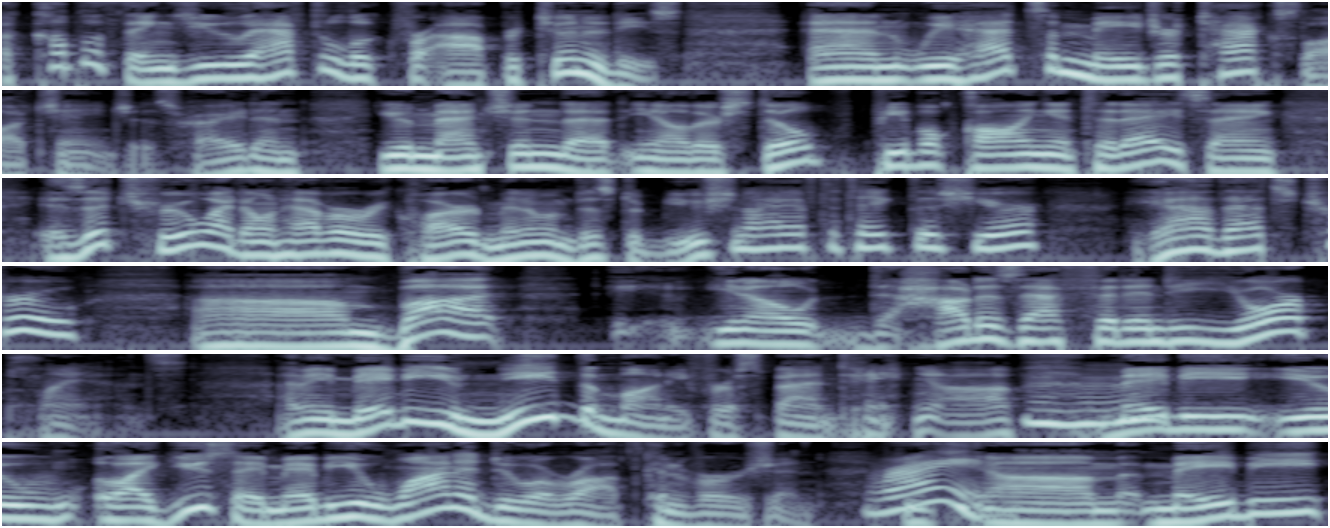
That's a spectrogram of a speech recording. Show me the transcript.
a couple of things you have to look for opportunities, and we had some major tax law changes, right? And you mentioned that you know there's still people calling in today saying, "Is it true I don't have a required minimum distribution I have to take this year?" Yeah, that's true, um, but you know how does that fit into your plans? I mean, maybe you need the money for spending. Uh, Maybe you, like you say, maybe you want to do a Roth conversion. Right. Um, maybe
